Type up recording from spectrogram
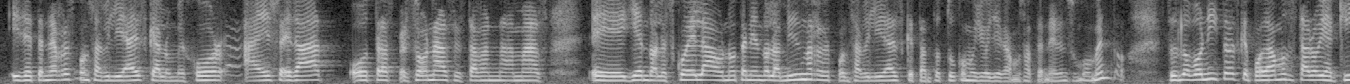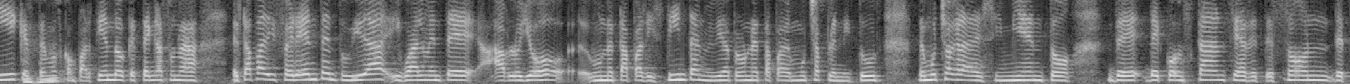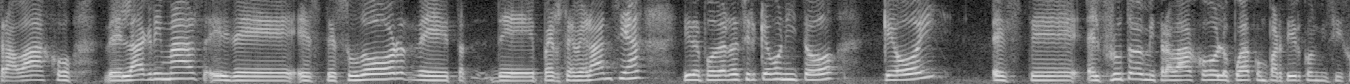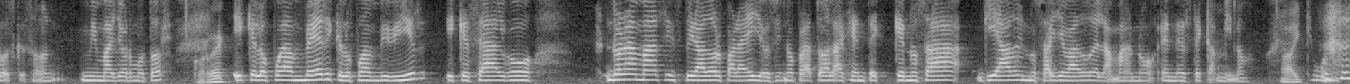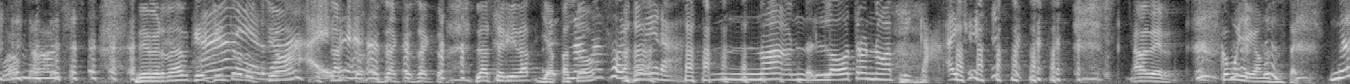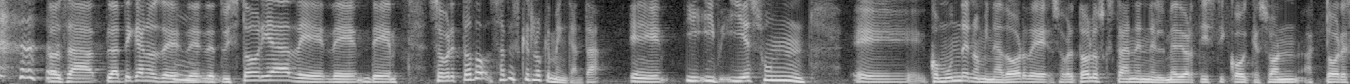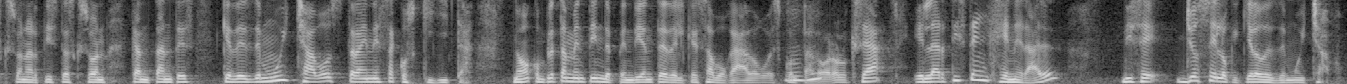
y de tener responsabilidades que a lo mejor a esa edad otras personas estaban nada más eh, yendo a la escuela o no teniendo las mismas responsabilidades que tanto tú como yo llegamos a tener en su momento. Entonces lo bonito es que podamos estar hoy aquí, que estemos compartiendo, que tengas una etapa diferente en tu vida. Igualmente hablo yo eh, una etapa distinta en mi vida, pero una etapa de mucha plenitud, de mucho agradecimiento, de, de constancia, de tesón, de trabajo, de lágrimas, eh, de este sudor, de, de perseverancia y de poder decir qué bonito que hoy este, el fruto de mi trabajo lo pueda compartir con mis hijos, que son mi mayor motor. Correcto. Y que lo puedan ver y que lo puedan vivir y que sea algo no nada más inspirador para ellos, sino para toda la gente que nos ha guiado y nos ha llevado de la mano en este camino. Ay, qué bonito hablas. De verdad, qué, qué Ah, introducción. ¿verdad? Exacto, exacto, exacto. La seriedad ya pasó. Nada más soy güera. No, lo otro no aplica. Ay, sí. A ver, ¿cómo llegamos hasta aquí? O sea, platícanos de, de- de tu historia, de, de- de- Sobre todo, ¿sabes qué es lo que me encanta? Eh, y, y- y es un eh, común denominador de, sobre todo los que están en el medio artístico y que son actores, que son artistas, que son cantantes, que desde muy chavos traen esa cosquillita, ¿no? Completamente independiente del que es abogado o es contador o lo que sea. El artista en general dice, yo sé lo que quiero desde muy chavo.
